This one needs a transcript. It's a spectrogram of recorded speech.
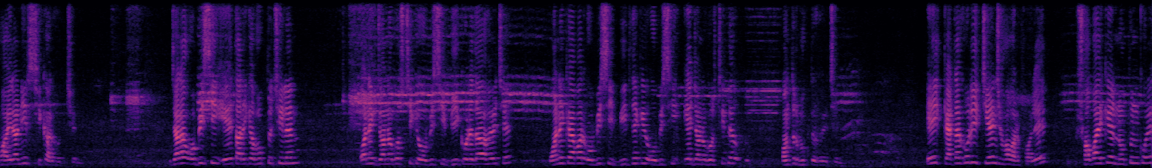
হয়রানির শিকার হচ্ছেন। যারা ওবিসি এ তালিকাভুক্ত ছিলেন, অনেক জনগোষ্ঠীকে ওবিসি বি করে দেওয়া হয়েছে। অনেকে আবার ওবিসি বি থেকে ওবিসি এ জনগোষ্ঠীতে অন্তর্ভুক্ত হয়েছেন। এই ক্যাটাগরি চেঞ্জ হওয়ার ফলে সবাইকে নতুন করে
